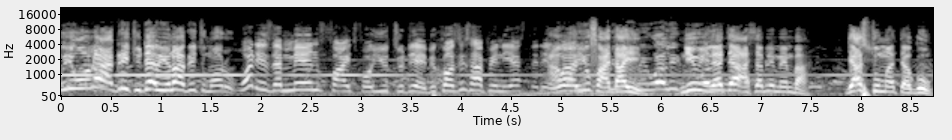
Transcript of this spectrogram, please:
We will not agree today. We will not agree tomorrow. What is the main fight for you today? Because this happened yesterday. Our youth are dying. New elected assembly member just two months ago.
